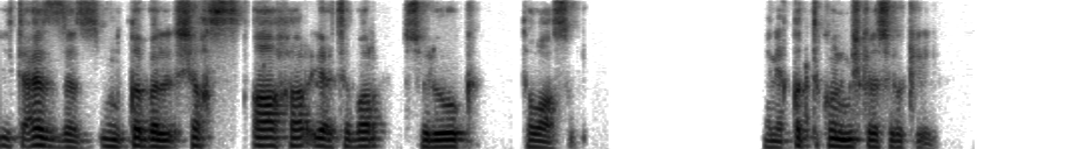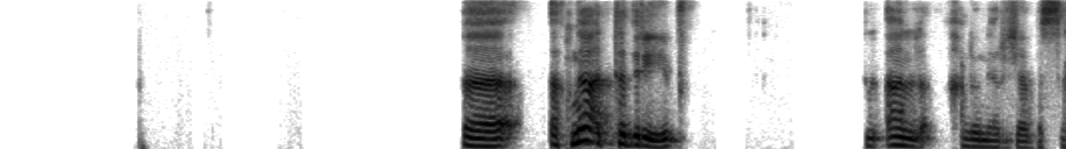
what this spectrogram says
يتعزز من قبل شخص آخر يعتبر سلوك تواصلي يعني قد تكون مشكلة سلوكية. آه، أثناء التدريب الآن خلوني أرجع بس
